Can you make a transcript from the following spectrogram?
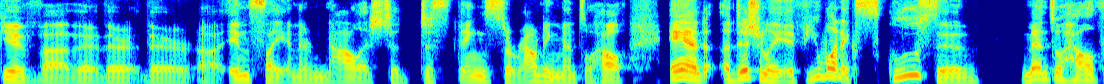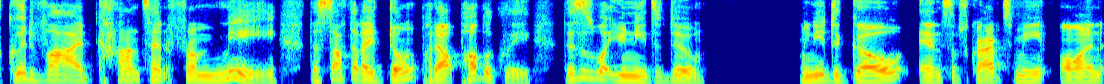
give uh, their their their uh, insight and their knowledge to just things surrounding mental health. And additionally, if you want exclusive mental health, good vibe content from me, the stuff that I don't put out publicly, this is what you need to do. You need to go and subscribe to me on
